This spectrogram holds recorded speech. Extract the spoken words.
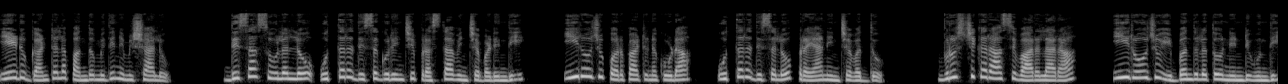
ఏడు గంటల పంతొమ్మిది నిమిషాలు. దిశాశూలంలో ఉత్తర దిశ గురించి ప్రస్తావించబడింది. ఈరోజు పొరపాటున కూడా ఉత్తర దిశలో ప్రయాణించవద్దు. వృశ్చిక రాశి వారలారా ఈ రోజు ఇబ్బందులతో నిండి ఉంది.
